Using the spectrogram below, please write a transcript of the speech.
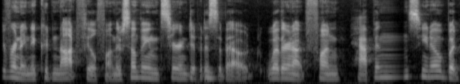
different night and it could not feel fun. There's something serendipitous mm-hmm. about whether or not fun happens you know but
